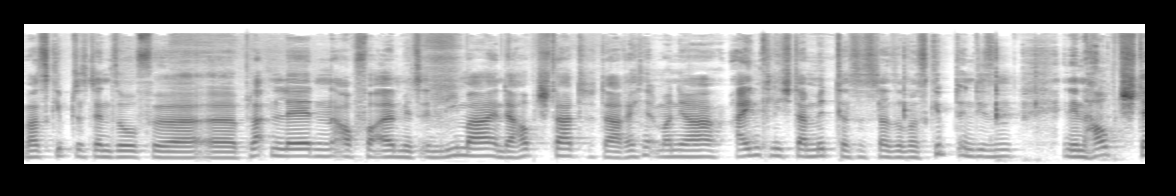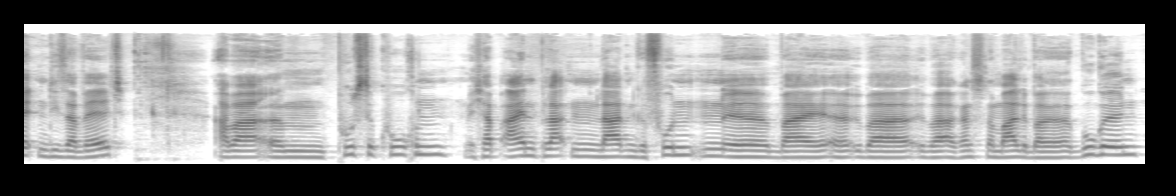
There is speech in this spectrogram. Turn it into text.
Was gibt es denn so für äh, Plattenläden, auch vor allem jetzt in Lima, in der Hauptstadt? Da rechnet man ja eigentlich damit, dass es da sowas gibt in diesen, in den Hauptstädten dieser Welt. Aber ähm, Pustekuchen, ich habe einen Plattenladen gefunden äh, bei äh, über über ganz normal über googeln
